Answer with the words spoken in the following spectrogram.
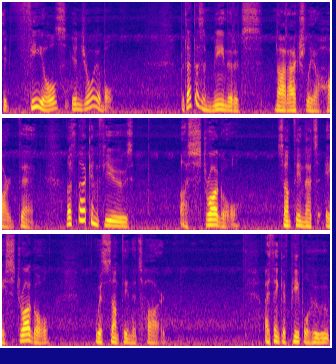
it feels enjoyable. But that doesn't mean that it's not actually a hard thing. Let's not confuse a struggle, something that's a struggle, with something that's hard. I think of people who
